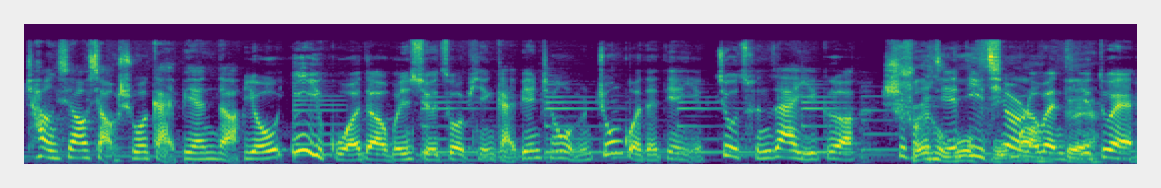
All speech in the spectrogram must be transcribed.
畅销小说改编的，由异国的文学作品改编成我们中国的电影，就存在一个是否接地气儿的问题。对，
